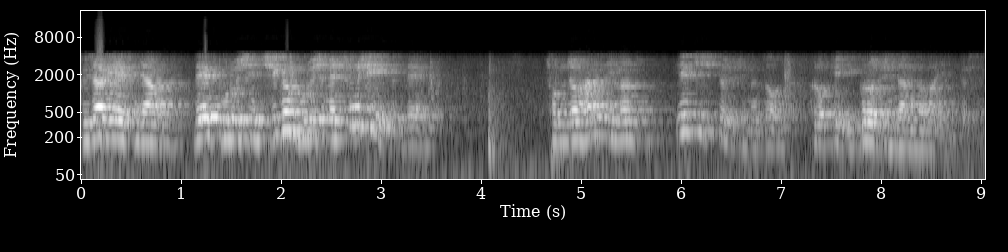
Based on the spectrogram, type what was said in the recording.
그 자리에 그냥 내 부르심, 지금 부르심에 충실히 때 점점 하나님은 일치시켜 주시면서 그렇게 이끌어 주신다는 걸 많이 느꼈습니다.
